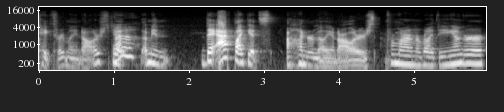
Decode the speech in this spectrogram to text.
take three million dollars. But Yeah. I mean they act like it's a hundred million dollars. From what I remember, like the younger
